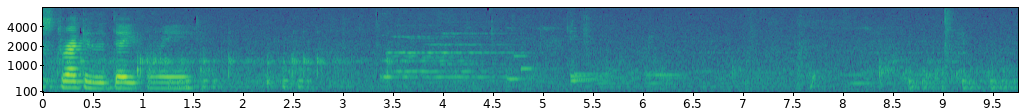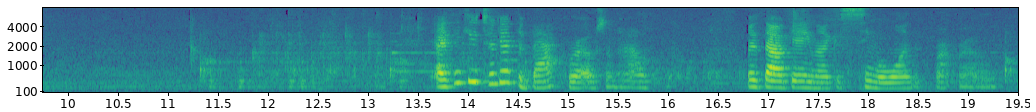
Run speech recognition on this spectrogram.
First strike of the day for me. I think you took out the back row somehow. Without getting like a single one in the front row.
